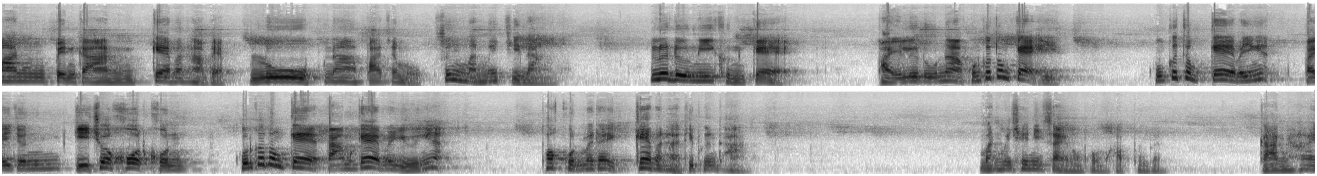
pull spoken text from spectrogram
มันเป็นการแก้ปัญหาแบบรูปหน้าป้าจมูก ซึ่งมันไม่จีรังฤดูนี้คุณแก้ไปฤดูหน้า คุณก็ต้องแก้อีก คุณก็ต้องแก้ไปอย่างเงี้ยไปจนกี่ชั่วโคตรคน คุณก็ต้องแก้ตามแก้มาอยู่อย่างเงี้ย เพราะคุณไม่ได้แก้ปัญหาที่พื้นฐาน มันไม่ใช่นิสัยของผมครับเพื่อนๆการให้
